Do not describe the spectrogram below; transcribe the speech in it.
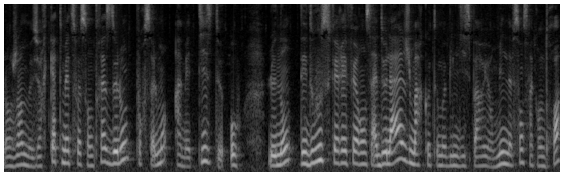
L'engin mesure 4,73 m de long pour seulement 1,10 m de haut. Le nom des 12 fait référence à Delage, marque automobile disparue en 1953,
